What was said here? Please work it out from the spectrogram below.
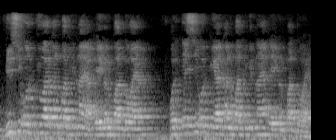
बीसी और क्यू आर का अनुपात कितना आया? एक अनुपात दो आया। और एसी और पी आर का अनुपात भी कितना आया? एक अनुपात दो आया।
